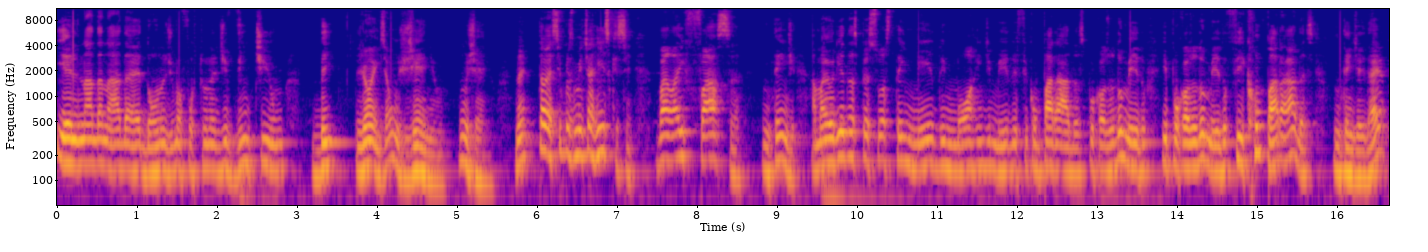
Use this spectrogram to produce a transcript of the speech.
E ele nada nada é dono de uma fortuna de 21 bilhões. É um gênio, um gênio. Né? Então é simplesmente arrisque-se, vai lá e faça, entende? A maioria das pessoas tem medo e morrem de medo e ficam paradas por causa do medo e por causa do medo ficam paradas, entende a ideia?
